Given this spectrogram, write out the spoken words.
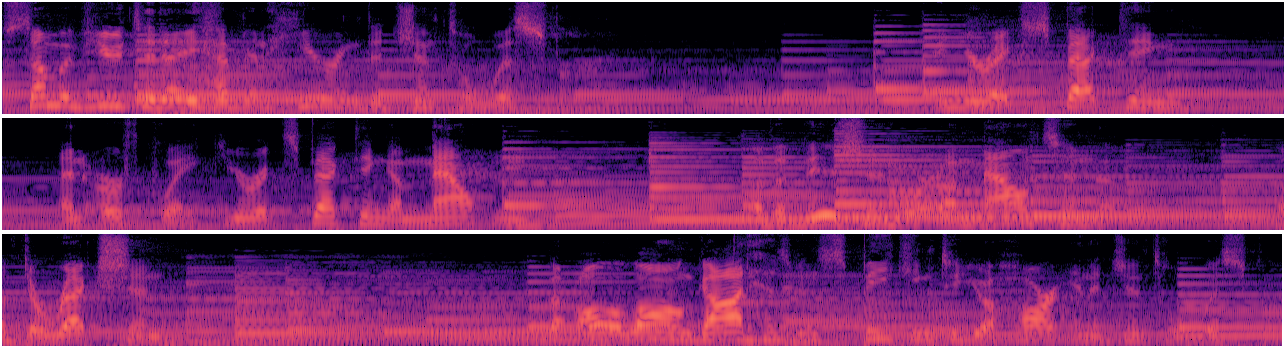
Some of you today have been hearing the gentle whisper, you're expecting an earthquake. You're expecting a mountain of a vision or a mountain of direction. But all along, God has been speaking to your heart in a gentle whisper.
